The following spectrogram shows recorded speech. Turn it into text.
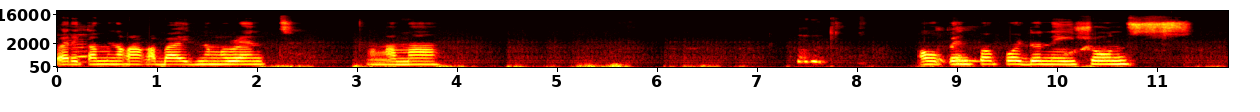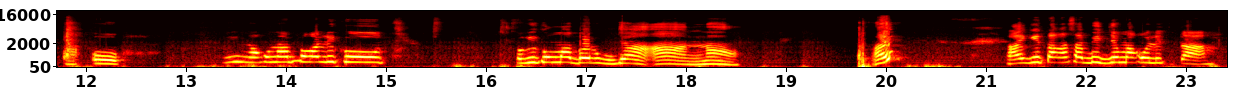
Pare kami nakakabayad ng rent. Mga ma. Open pa for donations. Ah, oh. Ay, naku, napakalikot. Pag ikaw mabarog dyan, no. Ay! Nakikita ka sa video, makulit ka.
